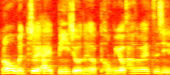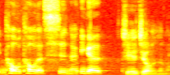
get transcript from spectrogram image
然后我们最爱逼酒的那个朋友，他都会自己偷偷的吃那一个解酒的吗，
